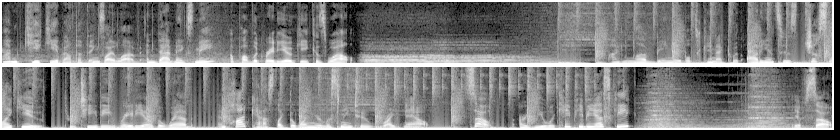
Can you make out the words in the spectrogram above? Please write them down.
I'm geeky about the things I love, and that makes me a public radio geek as well. I love being able to connect with audiences just like you through TV, radio, the web, and podcasts like the one you're listening to right now. So, are you a KPBS geek? If so,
